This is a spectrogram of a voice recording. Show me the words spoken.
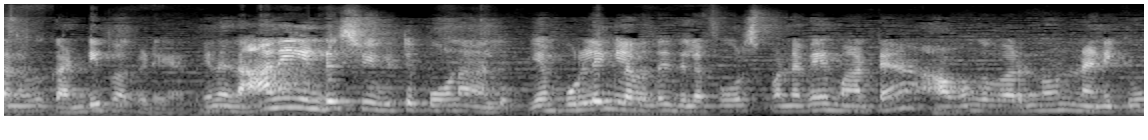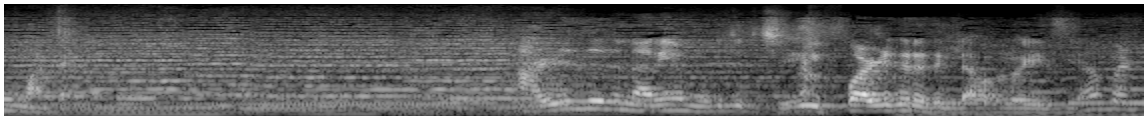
கனவு கண்டிப்பா கிடையாது. ஏன்னா நானே இண்டஸ்ட்ரி விட்டு போனாலும் என் பிள்ளைங்களை வந்து இதுல ஃபோர்ஸ் பண்ணவே மாட்டேன். அவங்க வரணும்னு நினைக்கவும் மாட்டேன். அழுதது நிறைய முடிஞ்சிருச்சு. இப்போ அழுகிறது இல்லை அவ்வளோ ஈஸியா பட்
